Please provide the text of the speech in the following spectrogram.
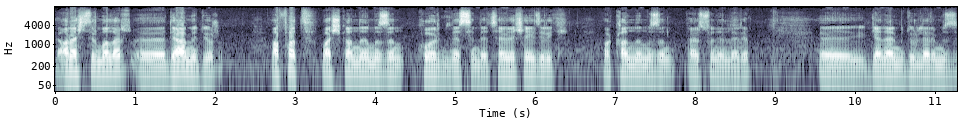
araştırmalar e, devam ediyor. AFAD Başkanlığımızın koordinesinde, Çevre Şehircilik Bakanlığımızın personelleri, e, genel müdürlerimiz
